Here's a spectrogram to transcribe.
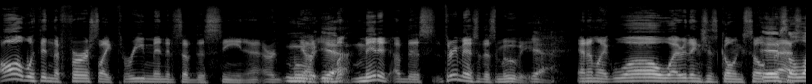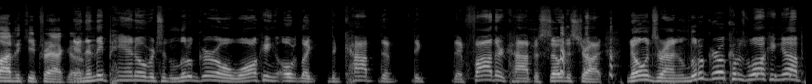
all within the first like three minutes of this scene, eh, or Movie, you know, like, yeah. mi- minute of this, three minutes of this movie. yeah. And I'm like, whoa, everything's just going so it's fast. a lot to keep track of. And then they pan over to the little girl walking over, like the cop, the the, the father cop is so distraught, no one's around. And the little girl comes walking up,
